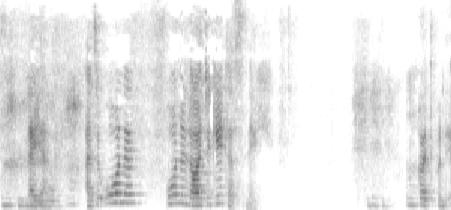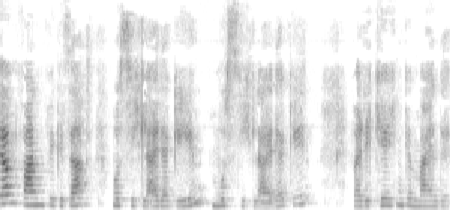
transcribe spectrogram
Naja, also ohne, ohne Leute geht das nicht. Gut, und irgendwann, wie gesagt, musste ich leider gehen, musste ich leider gehen, weil die Kirchengemeinde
